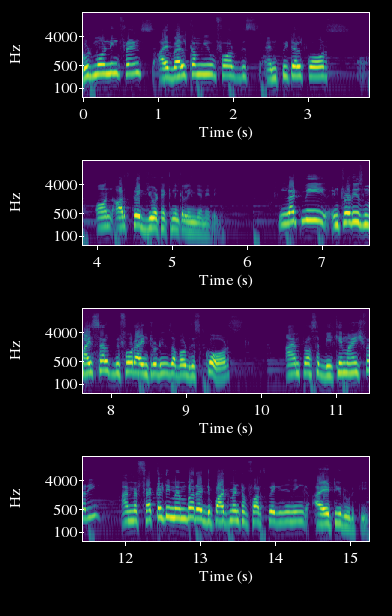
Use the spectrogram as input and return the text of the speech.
Good morning friends, I welcome you for this NPTEL course on earthquake geotechnical engineering. Let me introduce myself before I introduce about this course. I am Professor BK Maheshwari. I am a faculty member at Department of Earthquake Engineering, IIT Roorkee.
